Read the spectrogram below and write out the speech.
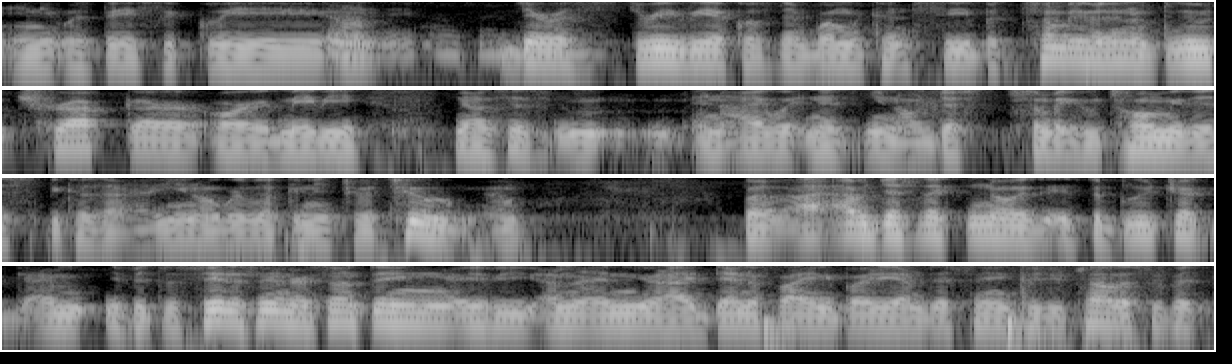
and it was basically. Um, there was three vehicles then one we couldn't see but somebody was in a blue truck or or maybe you know this is an eyewitness you know just somebody who told me this because i you know we're looking into it too um, but I, I would just like to know if it's the blue truck um, if it's a citizen or something if you i'm not going to identify anybody. I'm just saying could you tell us if it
